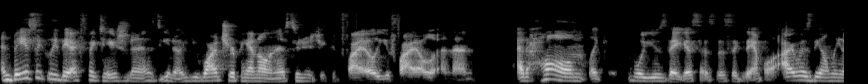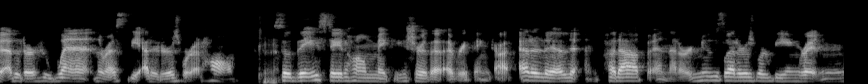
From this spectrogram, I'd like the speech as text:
And basically the expectation is you know you watch your panel and as soon as you could file you file. And then at home like we'll use vegas as this example. I was the only editor who went and the rest of the editors were at home. Okay. so they stayed home making sure that everything got edited and put up and that our newsletters were being written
